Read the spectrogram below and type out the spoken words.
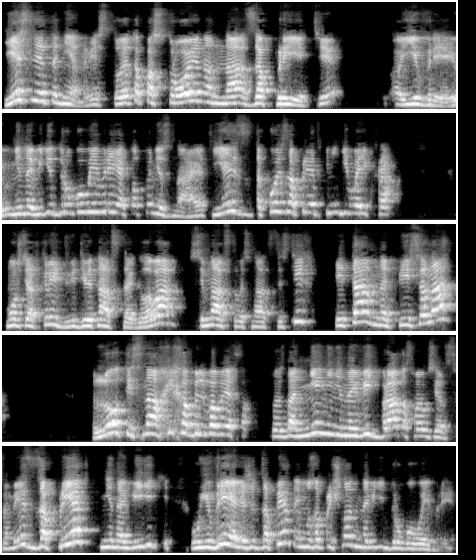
Если это ненависть, то это построено на запрете еврею ненавидеть другого еврея. Тот, кто не знает, есть такой запрет в книге Вайкра. Можете открыть 19 глава, 17-18 стих, и там написано «Лот исна хиха бельбавеха». То есть, да, не, не ненавидеть брата своего сердца. Есть запрет ненавидеть. У еврея лежит запрет, ему запрещено ненавидеть другого еврея.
